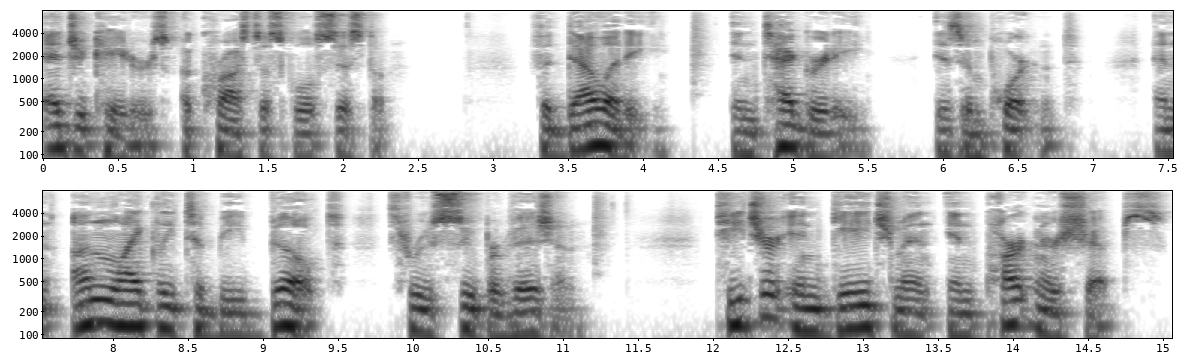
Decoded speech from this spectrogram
educators across the school system. Fidelity, integrity is important and unlikely to be built through supervision. Teacher engagement in partnerships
